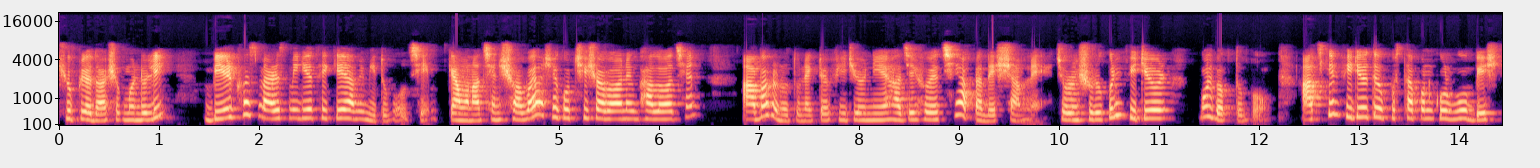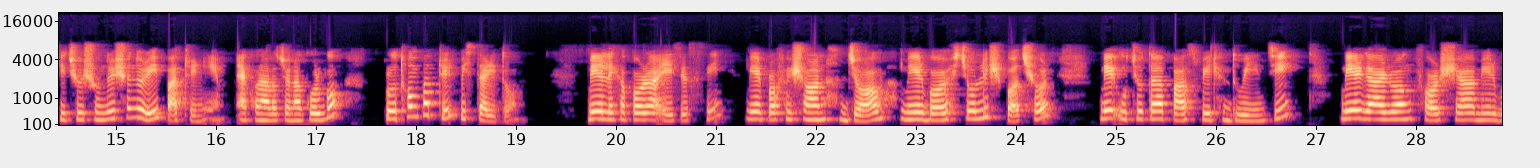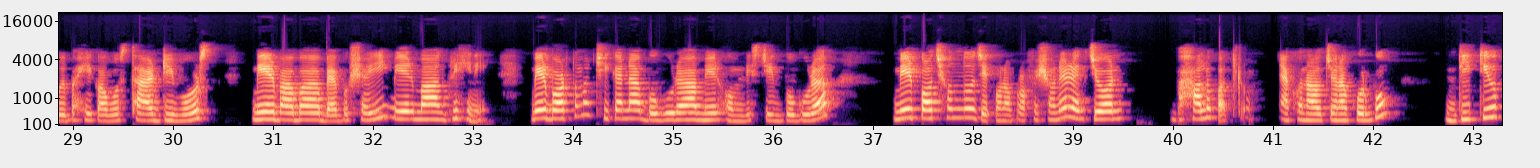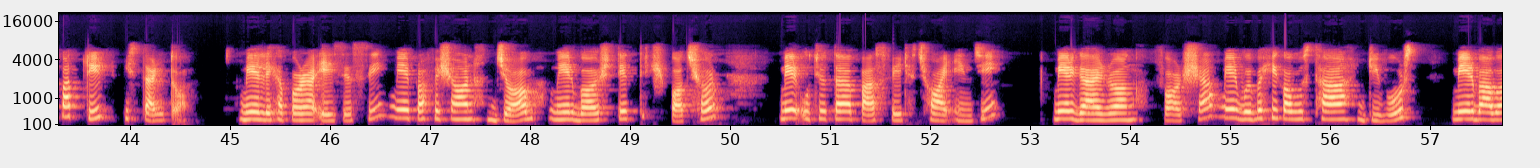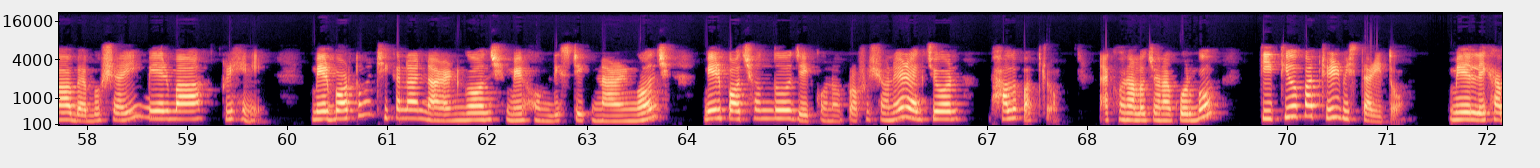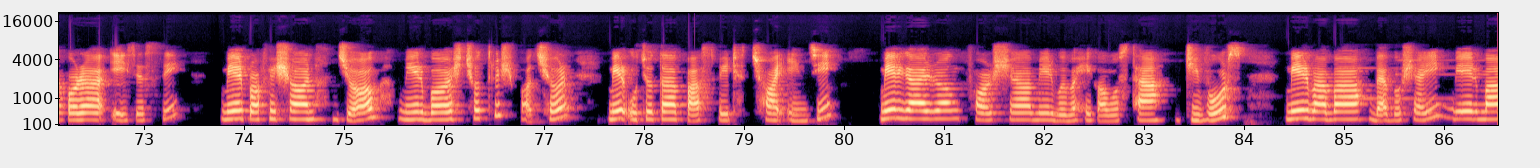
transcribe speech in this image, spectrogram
সুপ্রিয় দর্শক মন্ডলী বিয়ের খোঁজ ম্যারেজ মিডিয়া থেকে আমি মিতু বলছি। কেমন আছেন সবাই? আশা করছি সবাই অনেক ভালো আছেন। আবারও নতুন একটা ভিডিও নিয়ে হাজির হয়েছি আপনাদের সামনে। চলুন শুরু করি ভিডিওর মূল বক্তব্য। আজকের ভিডিওতে উপস্থাপন করব বেশ কিছু সুন্দর সুন্দরী পাত্রী নিয়ে। এখন আলোচনা করব প্রথম পাত্রের বিস্তারিত। মেয়ের লেখাপড়া এইচএসসি, মেয়ের প্রফেশন জব মেয়ের বয়স চল্লিশ বছর, মেয়ের উচ্চতা পাঁচ ফিট দুই ইঞ্চি মেয়ের গায়ের রং, ফর্সা, মেয়ের বৈবাহিক অবস্থা ডিভোর্স মেয়ের বাবা ব্যবসায়ী, মেয়ের মা গৃহিণী। মেয়ের বর্তমান ঠিকানা বগুড়া, মেয়ের হোম ডিস্ট্রিক্ট বগুড়া। মেয়ের পছন্দ যে কোনো প্রফেশনের একজন ভালো পাত্র। এখন আলোচনা করব দ্বিতীয় পাত্রীর বিস্তারিত। মেয়ের লেখাপড়া এইচএসসি মেয়ের প্রফেশন জব মেয়ের বয়স তেত্রিশ বছর, মেয়ের উচ্চতা পাঁচ ফিট ছয় ইঞ্চি মেয়ের গায়ের রং ফর্সা, মেয়ের বৈবাহিক অবস্থা ডিভোর্স মেয়ের বাবা ব্যবসায়ী, মেয়ের মা গৃহিণী। মেয়ের বর্তমান ঠিকানা নারায়ণগঞ্জ, মেয়ের হোম ডিস্ট্রিক্ট নারায়ণগঞ্জ। মেয়ের পছন্দ যে কোনো প্রফেশনের একজন ভালো পাত্র। এখন আলোচনা করব তৃতীয় পাত্রীর বিস্তারিত। মেয়ের লেখাপড়া এইচএসসি মেয়ের প্রফেশন জব মেয়ের বয়স ছত্রিশ বছর, মেয়ের উচ্চতা পাঁচ ফিট ছয় ইঞ্চি মেয়ের গায়ের রং ফর্সা, মেয়ের বৈবাহিক অবস্থা ডিভোর্স মেয়ের বাবা ব্যবসায়ী, মেয়ের মা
